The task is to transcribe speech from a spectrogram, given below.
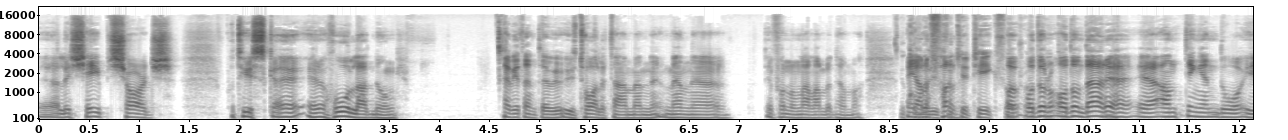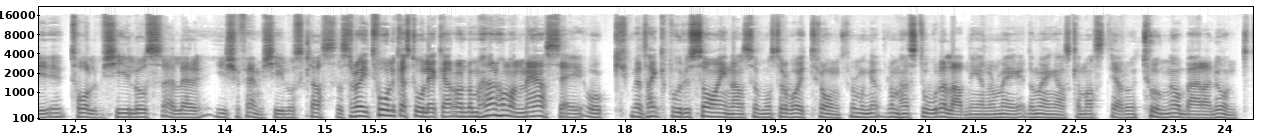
eh, eller shaped charge. På tyska är det Håladung. Jag vet inte uttalet där men, men eh, det får någon annan bedöma. I alla kritik för. Och, och, de, och de där är, är, antingen då i 12 kilos eller i 25 kilos klassen. Så det är två olika storlekar och de här har man med sig och med tanke på vad du sa innan så måste det vara trångt för de, de här stora laddningarna de är, de är ganska mastiga och de är tunga att bära runt.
